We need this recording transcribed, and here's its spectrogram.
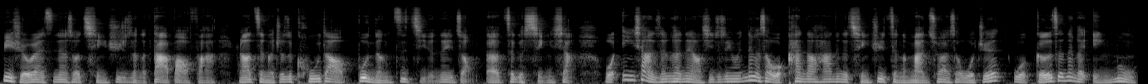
蜜雪威廉斯那时候情绪就整个大爆发，然后整个就是哭到不能自己的那种呃这个形象。我印象很深刻那场戏，就是因为那个时候我看到他那个情绪整个满出来的时候，我觉得我隔着那个荧幕。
